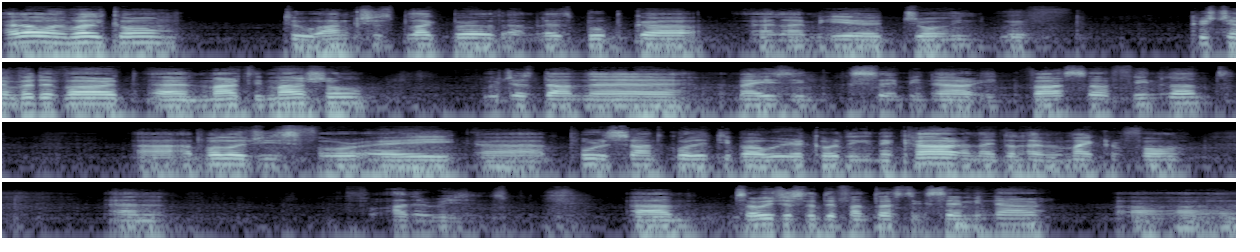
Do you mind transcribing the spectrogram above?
Hello and welcome to Anxious Black Belt. I'm Les Bubka and I'm here joined with Christian Wedewardt and Martin Marshall. We just done an amazing seminar in Vaasa, Finland. Uh, apologies for a uh, poor sound quality, but we're recording in a car and I don't have a microphone and for other reasons. Um, so we just had a fantastic seminar. Uh,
